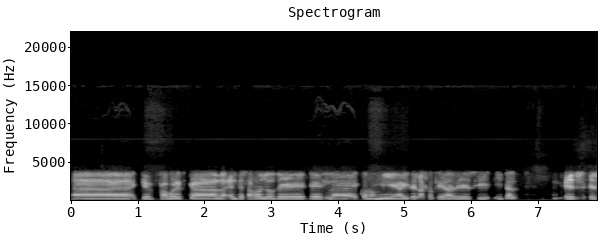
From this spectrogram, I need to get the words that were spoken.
eh, que favorezca el desarrollo de, la economía y de las sociedades y, y tal, es, es,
